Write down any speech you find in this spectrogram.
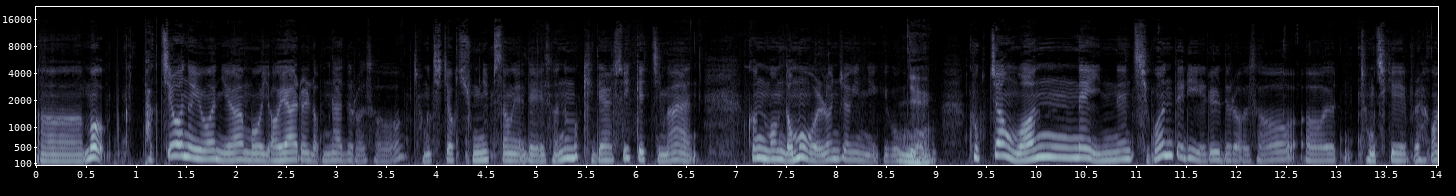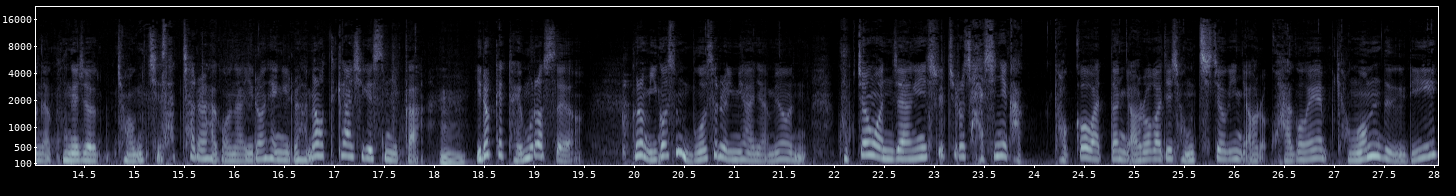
어, 뭐, 박지원 의원이야 뭐 여야를 넘나들어서 정치적 중립성에 대해서는 뭐 기대할 수 있겠지만 그건 뭐 너무 원론적인 얘기고 네. 국정원에 있는 직원들이 예를 들어서 어, 정치 개입을 하거나 국내적 정치 사찰을 하거나 이런 행위를 하면 어떻게 하시겠습니까? 음. 이렇게 되물었어요. 그럼 이것은 무엇을 의미하냐면 국정원장이 실제로 자신이 갖 겪어왔던 여러 가지 정치적인 여러 과거의 경험들이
